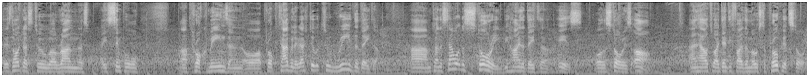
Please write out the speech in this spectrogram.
It's not just to uh, run a, a simple uh, proc means and, or proc tabulate, we actually to, to read the data um, to understand what the story behind the data is, or the stories are, and how to identify the most appropriate story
